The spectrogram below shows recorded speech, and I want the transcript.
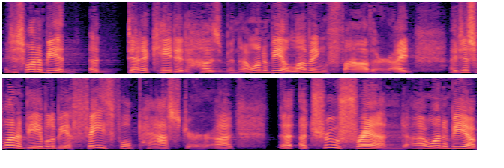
I just want to be a, a dedicated husband. I want to be a loving father. I, I just want to be able to be a faithful pastor, uh, a, a true friend. I want to be a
